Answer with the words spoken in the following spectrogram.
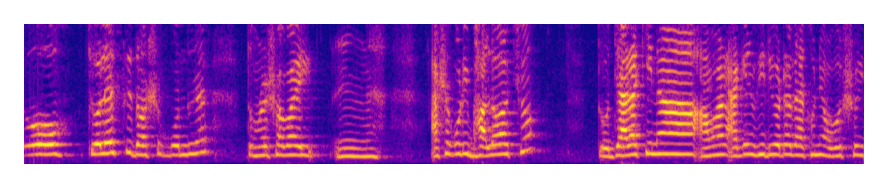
তো চলে এসছি দর্শক বন্ধুরা, তোমরা সবাই আশা করি ভালো আছো। তো যারা কিনা আমার আগের ভিডিওটা দেখোনি, অবশ্যই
